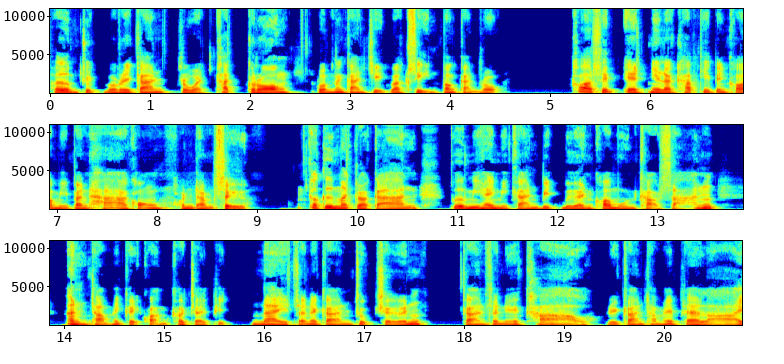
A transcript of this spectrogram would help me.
เพิ่มจุดบริการตรวจคัดกรอง รวมทั้งการฉีดวัคซีนป้องกันโรค ข้อ 11 นี่แหละครับที่เป็นข้อมีปัญหาของคนทำสื่อ ก็คือมาตรการเพื่อมิให้มีการบิดเบือนข้อมูลข่าวสาร อันทำให้เกิดความเข้าใจผิด ในสถานการณ์ฉุกเฉิน การเสนอข่าว หรือการทำให้แพร่หลาย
